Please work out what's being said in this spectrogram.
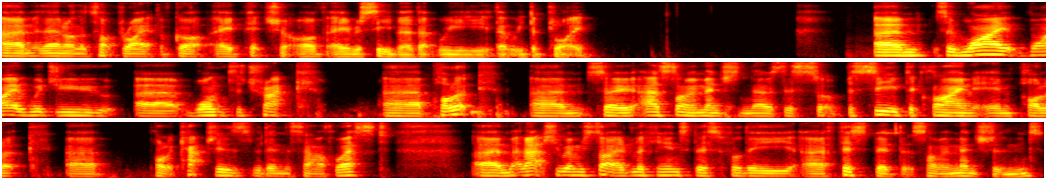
Um, and then on the top right, I've got a picture of a receiver that we that we deploy. Um, so why why would you uh, want to track uh, pollock? Um, so as Simon mentioned, there was this sort of perceived decline in pollock uh, pollock catches within the southwest. Um, and actually, when we started looking into this for the uh, FISP bid that Simon mentioned,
